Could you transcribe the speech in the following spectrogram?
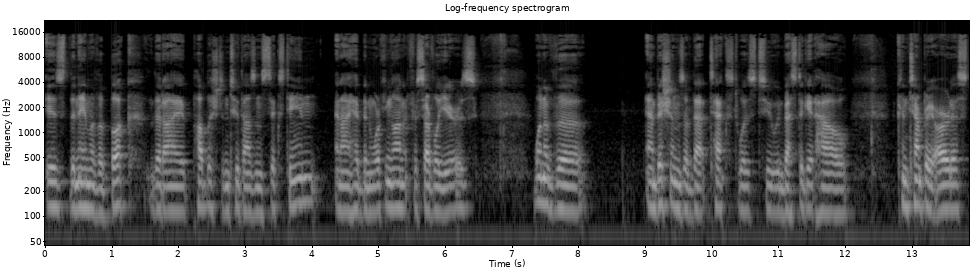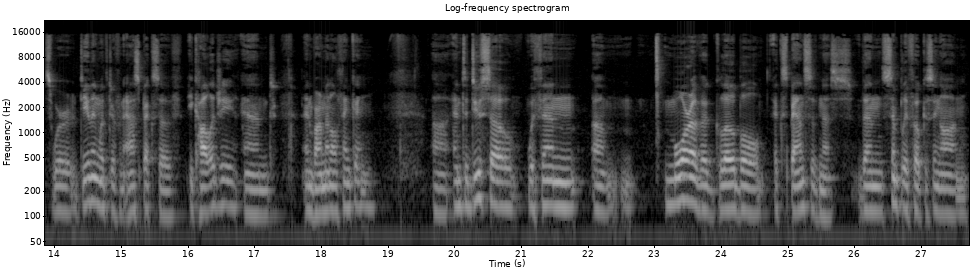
is the name of a book that I published in 2016, and I had been working on it for several years. One of the ambitions of that text was to investigate how contemporary artists were dealing with different aspects of ecology and environmental thinking, uh, and to do so within um, more of a global expansiveness than simply focusing on,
